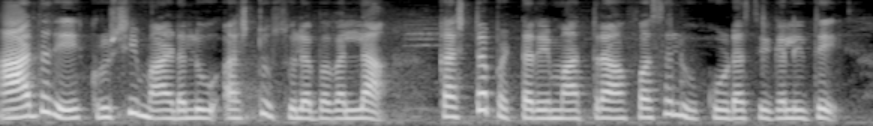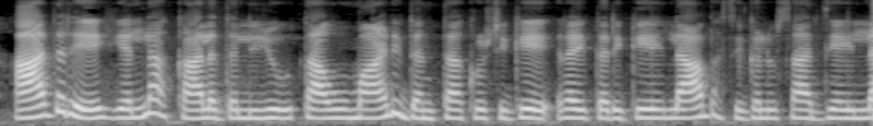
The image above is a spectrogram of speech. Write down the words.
ಆದರೆ ಕೃಷಿ ಮಾಡಲು ಅಷ್ಟು ಸುಲಭವಲ್ಲ. ಕಷ್ಟಪಟ್ಟರೆ ಮಾತ್ರ ಫಸಲು ಕೂಡ ಸಿಗಲಿದೆ. ಆದರೆ ಎಲ್ಲ ಕಾಲದಲ್ಲಿಯೂ ತಾವು ಮಾಡಿದಂಥ ಕೃಷಿಗೆ ರೈತರಿಗೆ ಲಾಭ ಸಿಗಲು ಸಾಧ್ಯ ಇಲ್ಲ.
